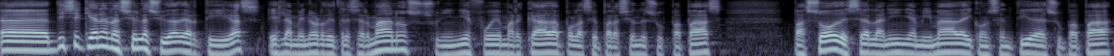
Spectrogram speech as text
Eh, dice que Ana nació en la ciudad de Artigas, es la menor de tres hermanos, su niñez fue marcada por la separación de sus papás, pasó de ser la niña mimada y consentida de su papá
